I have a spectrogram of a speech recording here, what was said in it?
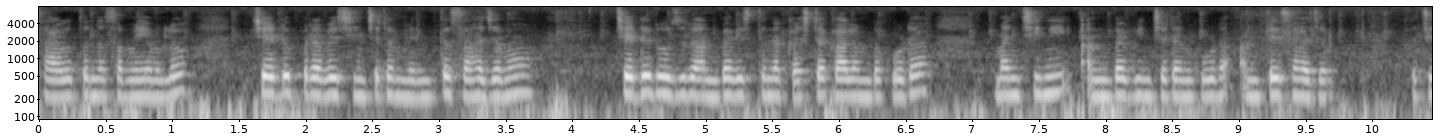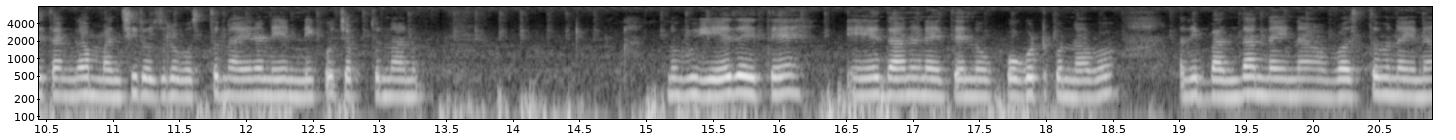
సాగుతున్న సమయంలో చెడు ప్రవేశించడం ఎంత సహజమో చెడు రోజులు అనుభవిస్తున్న కష్టకాలంలో కూడా మంచిని అనుభవించడం కూడా అంతే సహజం. ఖచ్చితంగా మంచి రోజులు వస్తున్నాయని నేను నీకు చెప్తున్నాను. నువ్వు ఏదైతే ఏ దానినైతే నువ్వు పోగొట్టుకున్నావో అది బంధాన్నైనా వస్తువునైనా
